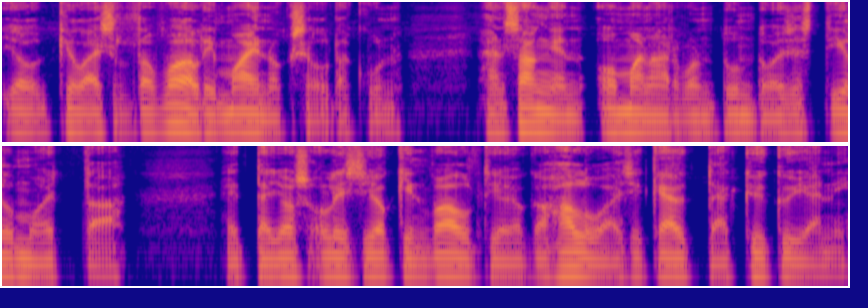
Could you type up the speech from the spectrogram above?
jonkinlaiselta vaalimainokselta, kun hän sangen oman arvon tuntoisesti ilmoittaa, että jos olisi jokin valtio, joka haluaisi käyttää kykyjäni,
